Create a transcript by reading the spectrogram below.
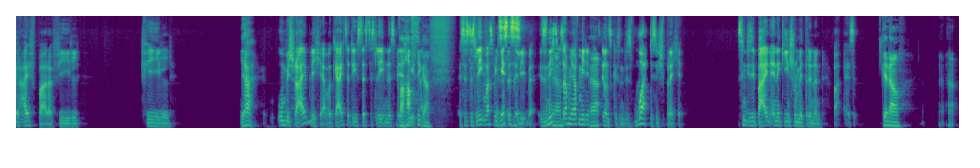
greifbarer, viel, viel, ja, unbeschreiblicher. Aber gleichzeitig ist das das Leben, das wir Wahrhaftiger. Leben. Es ist das Leben, was wir es jetzt ist, erleben. Es ist nichts, ja. was auf mir auf Meditationskissen, ja. das Wort, das ich spreche sind diese beiden Energien schon mit drinnen. Genau. Ja.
